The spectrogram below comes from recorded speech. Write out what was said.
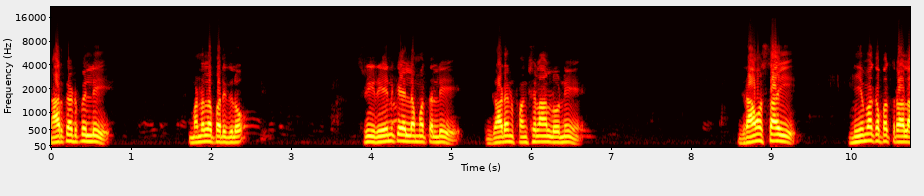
నార్కట్పల్లి మండల పరిధిలో శ్రీ రేణుక ఎల్లమ్మ తల్లి గార్డెన్ ఫంక్షన్ హాల్లోని గ్రామస్థాయి నియామక పత్రాల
